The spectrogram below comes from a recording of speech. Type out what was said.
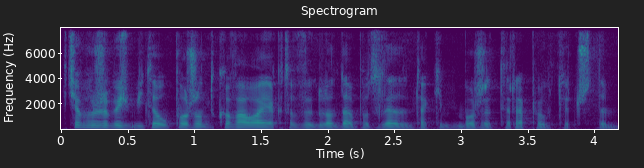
chciałbym, żebyś mi to uporządkowała, jak to wygląda pod względem takim może terapeutycznym.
